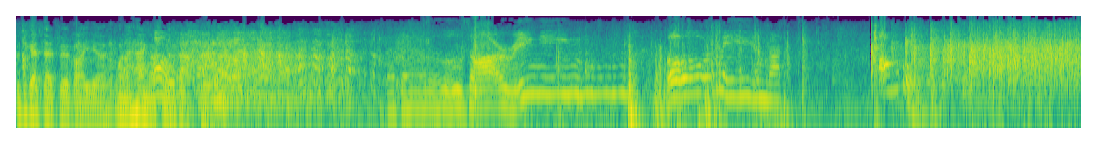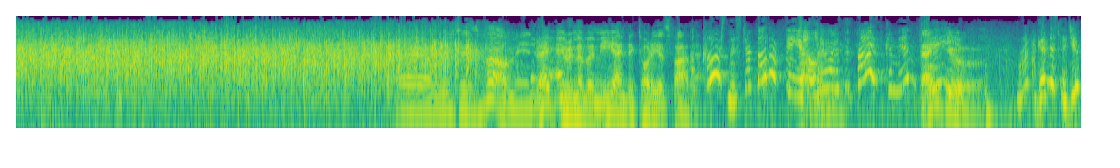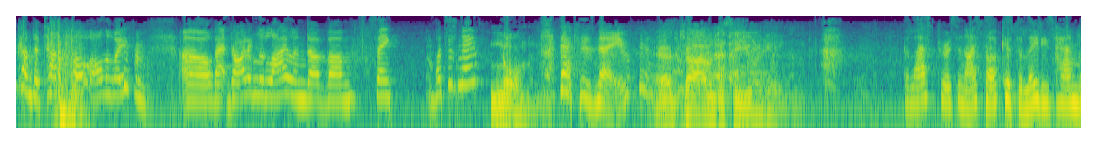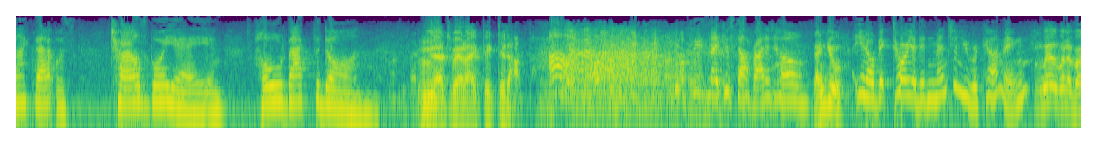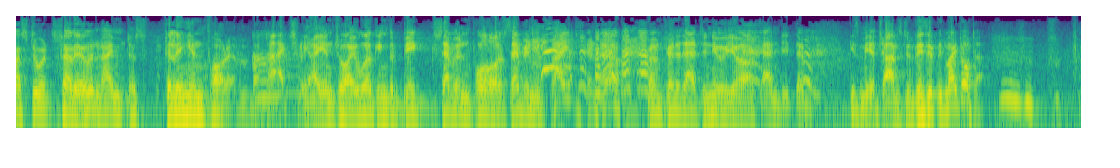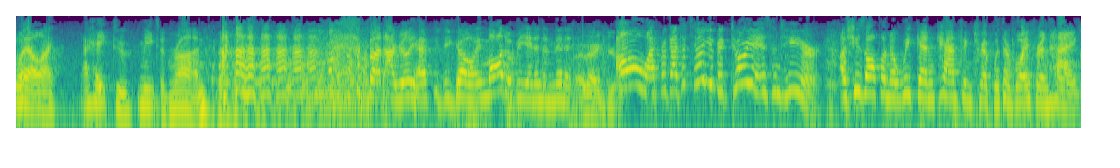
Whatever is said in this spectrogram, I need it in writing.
Would you get that, Viv? I uh, want to hang up all this The bells are ringing for me and my. Oh. Uh, Mrs. Harmon, right? You remember me? I'm Victoria's father. Of course, Mr. Butterfield. What a surprise. Come in, please. Thank you. My goodness, did you come to Tuckahoe all the way from oh, that darling little island of um, St. What's his name? Norman. That's his name. Uh, charmed to see you again. The last person I saw kiss a lady's hand like that was Charles Boyer in Hold Back the Dawn. Mm, That's where I picked it up. Oh. oh, please make yourself right at home. Thank you. You know, Victoria didn't mention you were coming. Well, one of our stewards fell ill, and I'm just filling in for him. But actually, I enjoy working the big 747 flight you know, from Trinidad to New York, and it uh, gives me a chance to visit with my daughter. Well, I, I hate to meet and run. but I really have to be going. Maude will be in in a minute. Uh, thank you. Oh, I forgot to tell you, Victoria isn't here. Uh, she's off on a weekend camping trip with her boyfriend, Hank.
